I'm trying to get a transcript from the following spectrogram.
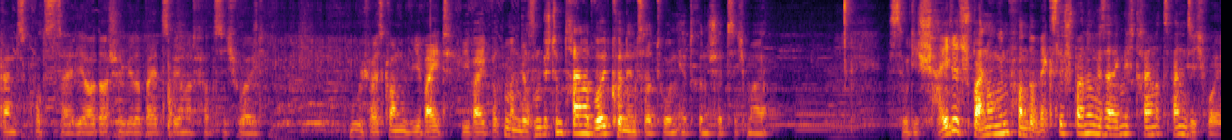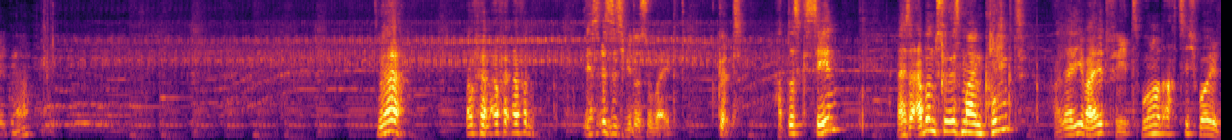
Ganz kurzzeitig, ja, da schon wieder bei 240 Volt. Uh, ich weiß gar nicht, wie weit, wie weit wird man. Da sind bestimmt 300 Volt Kondensatoren hier drin, schätze ich mal. So, die Scheitelspannungen von der Wechselspannung ist eigentlich 320 Volt, ne? Ah, aufhören, aufhören, aufhören. Jetzt ist es wieder soweit. Gut. Habt ihr das gesehen? Also ab und zu ist mal ein Punkt, weil er die Waldfee, 280 Volt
